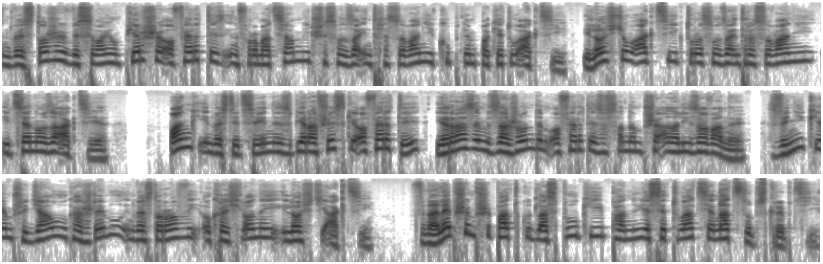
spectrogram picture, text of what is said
inwestorzy wysyłają pierwsze oferty z informacjami, czy są zainteresowani kupnem pakietu akcji, ilością akcji, którą są zainteresowani i ceną za akcję. Bank inwestycyjny zbiera wszystkie oferty i razem z zarządem oferty zostaną przeanalizowane z wynikiem przydziału każdemu inwestorowi określonej ilości akcji. W najlepszym przypadku dla spółki panuje sytuacja nadsubskrypcji.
